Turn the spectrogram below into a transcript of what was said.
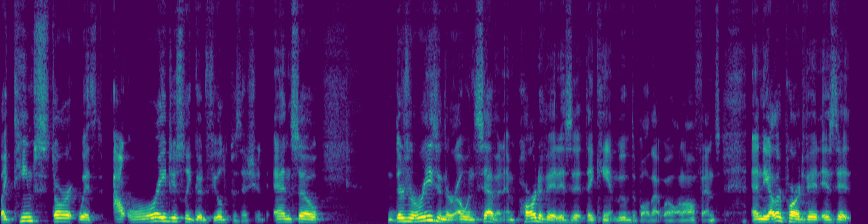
Like teams start with outrageously good field position. And so there's a reason they're 0 7. And part of it is that they can't move the ball that well on offense. And the other part of it is that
